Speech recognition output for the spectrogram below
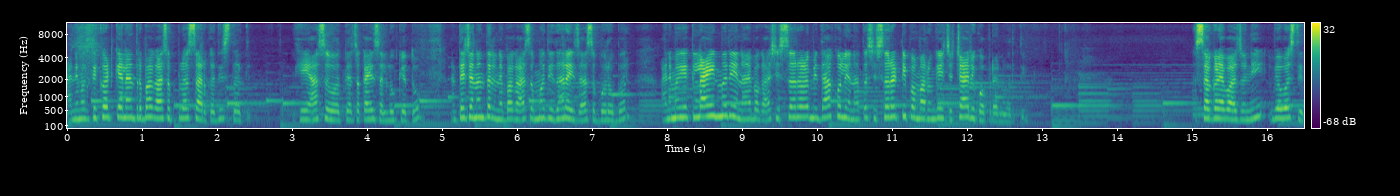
आणि मग ते कट केल्यानंतर बघा असं प्लस सारखं दिसतं. हे असं त्याचा काहीसा लुक येतो. आणि त्याच्यानंतर ना बघा असं मध्ये धरायचं असं बरोबर. आणि मग एक लाईन मध्ये ना बघा अशी सरळ मी दाखवले ना तशी सरळ टिपा मारून घ्यायच्या चारी कोपऱ्यांवरती. सगळ्या बाजूनी व्यवस्थित.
